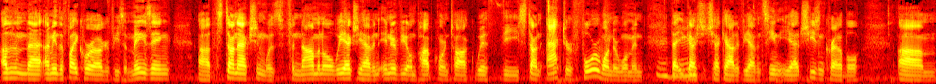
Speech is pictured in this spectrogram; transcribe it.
other than that, I mean, the fight choreography is amazing. Uh, the stunt action was phenomenal. We actually have an interview on Popcorn Talk with the stunt actor for Wonder Woman that you guys should check out if you haven't seen it yet. She's incredible. Um,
